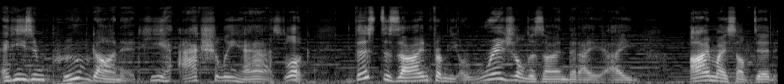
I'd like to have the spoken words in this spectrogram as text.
and he's improved on it. He actually has. Look, this design from the original design that I I, I myself did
